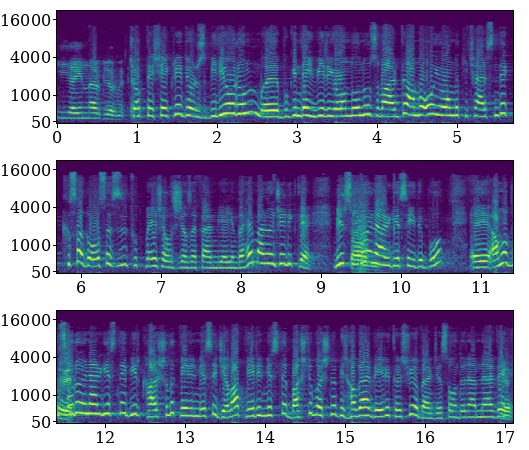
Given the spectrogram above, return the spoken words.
iyi yayınlar diliyorum efendim. Çok teşekkür ediyoruz. Biliyorum e, bugün de bir yoğunluğunuz vardı ama o yoğunluk içerisinde kısa da olsa sizi tutmaya çalışacağız efendim yayında. Hemen öncelikle bir soru olun. önergesiydi bu. E, ama bu Evet. soru önergesine bir karşılık verilmesi, cevap verilmesi de başlı başına bir haber değeri taşıyor bence. Son dönemlerde Evet.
